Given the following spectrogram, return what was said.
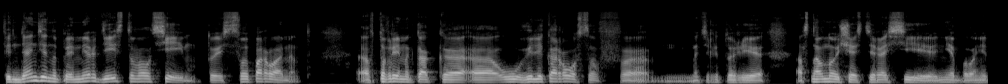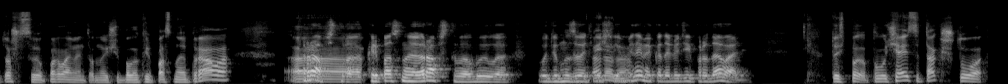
в Финляндии, например, действовал Сейм, то есть свой парламент в то время как у великороссов на территории основной части России не было не то что своего парламента, но еще было крепостное право. Рабство, крепостное рабство было, будем называть да, вещи да, именами, когда людей продавали. То есть получается так, что,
